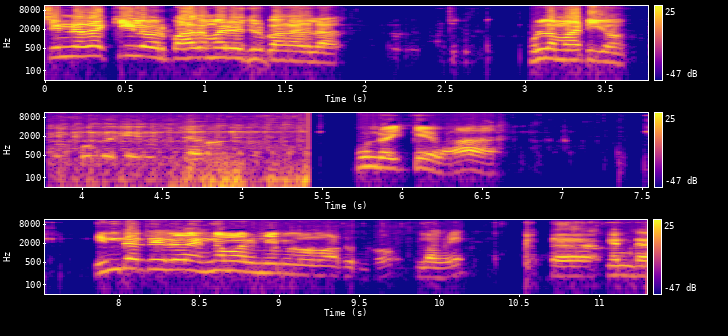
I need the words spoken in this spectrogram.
சின்னதா கீழே ஒரு பாதை மாதிரி வச்சிருப்பாங்க அதுல. உள்ள மாட்டிக்கும். பூண்டு வைக்கவா? இந்த இடத்துல என்ன மாதிரி மீன் மாட்டோம் எல்லாமே கெண்டை,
